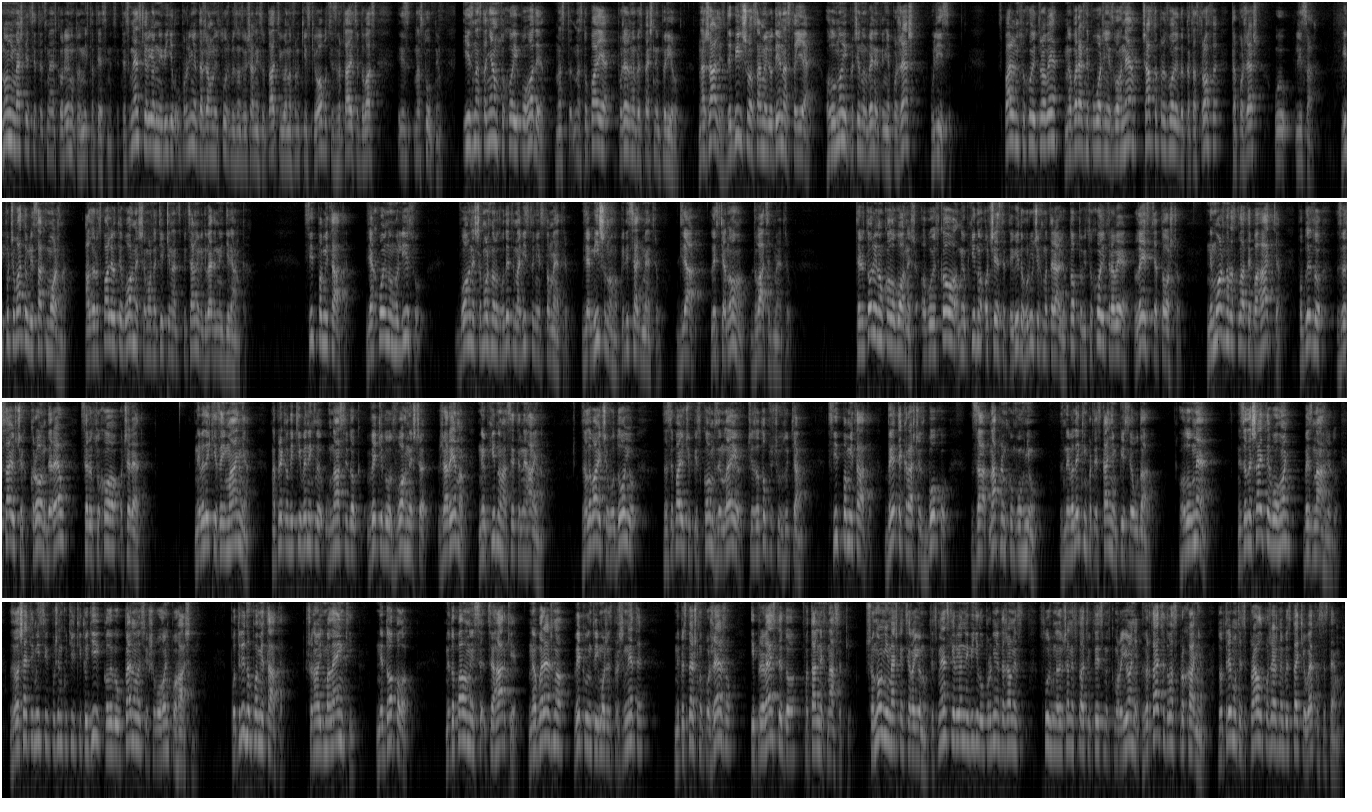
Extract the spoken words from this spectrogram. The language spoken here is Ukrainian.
Шановні мешканці Тисменського району та міста Тисменці, Тисменський районний відділ управління Державної служби з надзвичайних ситуацій в Івано-Франківській області звертається до вас із наступним. Із настанням сухої погоди наступає пожежно-небезпечний період. На жаль, здебільшого саме людина стає головною причиною виникнення пожеж у лісі. Спалювання сухої трави, необережне поводження з вогнем часто призводить до катастрофи та пожеж у лісах. Відпочивати в лісах можна, але розпалювати вогнище можна тільки на спеціально відведених ділянках. Слід пам'ятати, для хвойного лісу вогнище можна розводити на відстані 100 метрів, для мішаного 50 метрів, для листяного 20 метрів. Територію навколо вогнища обов'язково необхідно очистити від горючих матеріалів, тобто від сухої трави, листя тощо. Не можна розкладати багаття поблизу звисаючих крон дерев серед сухого очерету. Невеликі займання, наприклад, які виникли внаслідок викиду з вогнища жаринок, необхідно гасити негайно, заливаючи водою, засипаючи піском, землею чи затоплюючи взуттям. Слід пам'ятати, бити краще з боку за напрямком вогню з невеликим притисканням після удару. Головне, не залишайте вогонь без нагляду. Залишайте місце відпочинку тільки тоді, коли ви впевнилися, що вогонь погашений. Потрібно пам'ятати, що навіть маленький недопалок недопаленої цигарки необережно виконутий може спричинити небезпечну пожежу і привести до фатальних наслідків. Шановні мешканці району, Тисменецький районний відділ управління Державної служби надзвичайних ситуацій в Тисменському районі звертається до вас з проханням дотримуватися правил пожежної безпеки в екосистемах.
